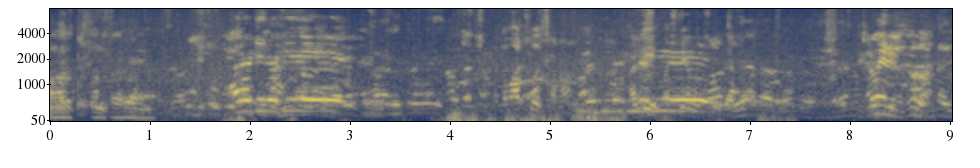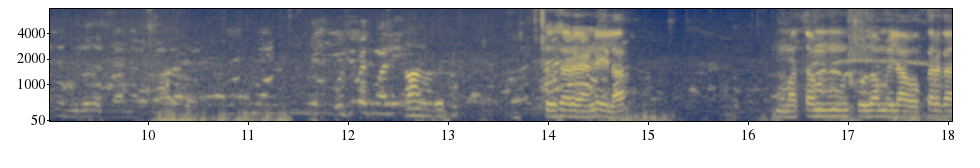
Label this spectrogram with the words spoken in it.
మార్చుకుంటారు అని. చూసారు కండి ఇలా. మతం కులం ఇలా ఒక్కరుగా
